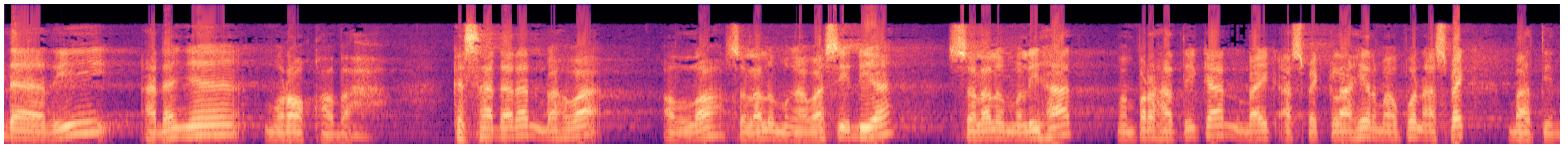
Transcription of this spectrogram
dari adanya muraqabah. Kesadaran bahwa Allah selalu mengawasi dia, selalu melihat memperhatikan baik aspek lahir maupun aspek batin.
